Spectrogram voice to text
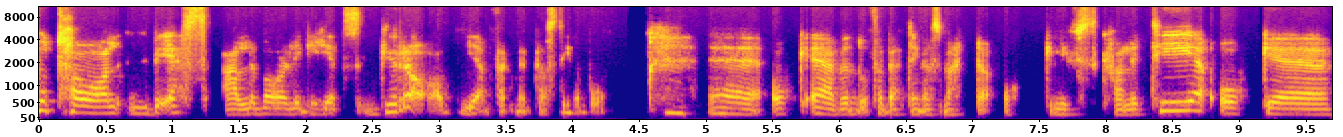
total IBS-allvarlighetsgrad jämfört med placebo. Mm. Eh, och även då förbättring av smärta och livskvalitet och eh,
